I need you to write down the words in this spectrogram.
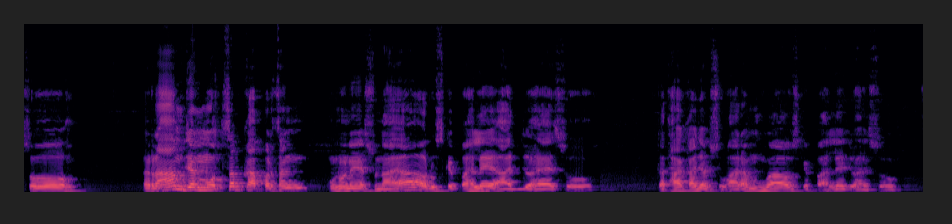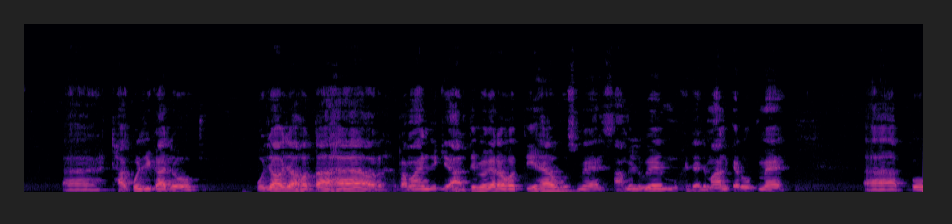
सो राम जन्मोत्सव का प्रसंग उन्होंने सुनाया और उसके पहले आज जो है, सो कथा का जब शुभारंभ हुआ, उसके पहले जो है, सो ठाकुर जी का जो पूजा वूजा होता है और रामायण जी की आरती वगैरह होती है, उसमें शामिल हुए मुख्य जजमान के रूप में आपको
